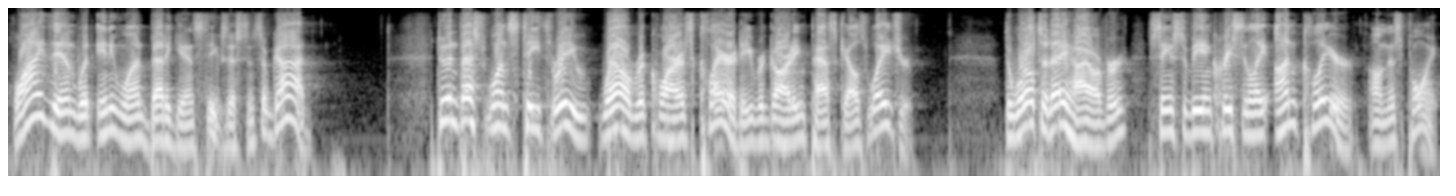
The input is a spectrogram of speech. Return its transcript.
Why then would anyone bet against the existence of God? To invest one's T3 well requires clarity regarding Pascal's wager. The world today, however, seems to be increasingly unclear on this point.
